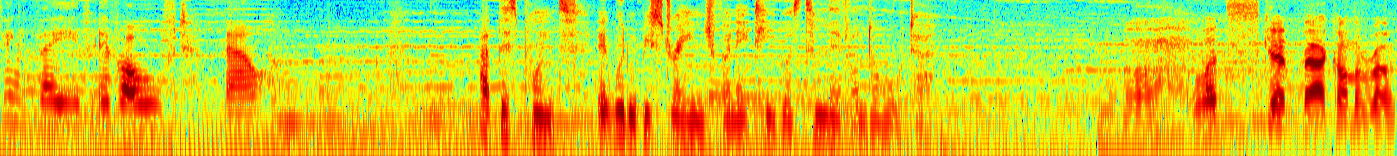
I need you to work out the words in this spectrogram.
think they've evolved now. At this point, it wouldn't be strange for Naytibas to live underwater. Let's get back on the road.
